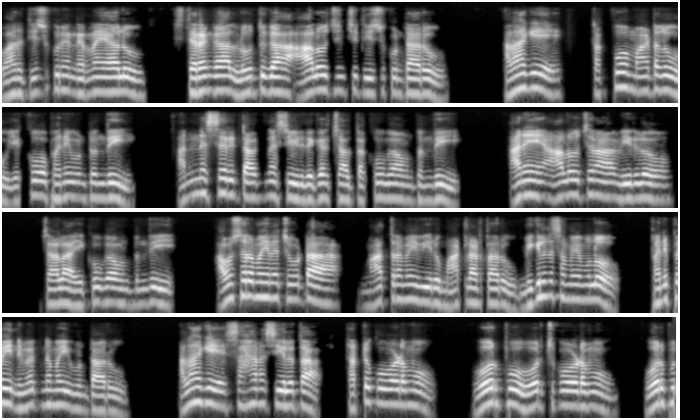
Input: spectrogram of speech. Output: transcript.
వారు తీసుకునే నిర్ణయాలు స్థిరంగా, లోతుగా ఆలోచించి తీసుకుంటారు. అలాగే తక్కువ మాటలు, ఎక్కువ పని ఉంటుంది. అన్నెసరీ టాక్‌నెస్ వీడి దగ్గర చాలా తక్కువగా ఉంటుంది. అనే ఆలోచన వీరిలో చాలా ఎక్కువగా ఉంటుంది. అవసరమైన చోట మాత్రమే వీరు మాట్లాడతారు. మిగిలిన సమయంలో పనిపై నిమగ్నమై ఉంటారు. అలాగే సహనశీలత, తట్టుకోవడము, ఓర్పు ఓర్చుకోవడము, ఓర్పు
